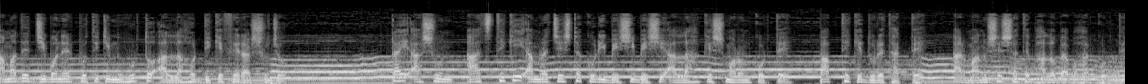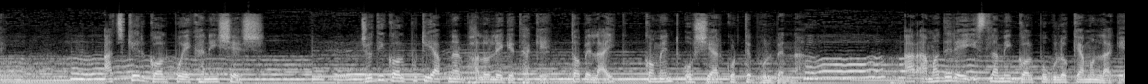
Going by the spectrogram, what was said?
আমাদের জীবনের প্রতিটি মুহূর্ত আল্লাহর দিকে ফেরার সুযোগ। তাই আসুন, আজ থেকেই আমরা চেষ্টা করি বেশি বেশি আল্লাহকে স্মরণ করতে, পাপ থেকে দূরে থাকতে, আর মানুষের সাথে ভালো ব্যবহার করতে। আজকের গল্প এখানেই শেষ। যদি গল্পটি আপনার ভালো লেগে থাকে, তবে লাইক, কমেন্ট ও শেয়ার করতে ভুলবেন না। আর আমাদের এই ইসলামিক গল্পগুলো কেমন লাগে,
